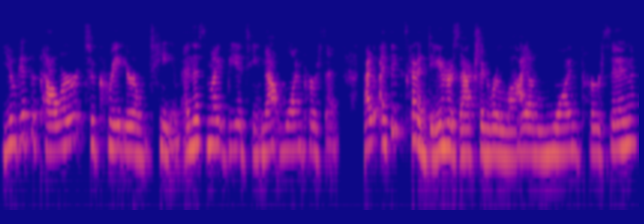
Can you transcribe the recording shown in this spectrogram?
you get the power to create your own team. And this might be a team, not one person. I, I think it's kind of dangerous actually to rely on one person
